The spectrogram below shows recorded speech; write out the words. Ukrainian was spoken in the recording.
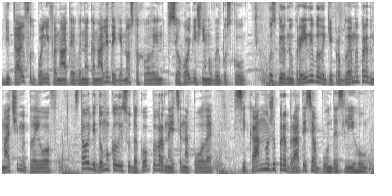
Вітаю футбольні фанати! Ви на каналі 90 хвилин в сьогоднішньому випуску. У збірної України великі проблеми перед матчами плей-офф. Стало відомо, коли Судаков повернеться на поле. Сікан може перебратися в Бундеслігу.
